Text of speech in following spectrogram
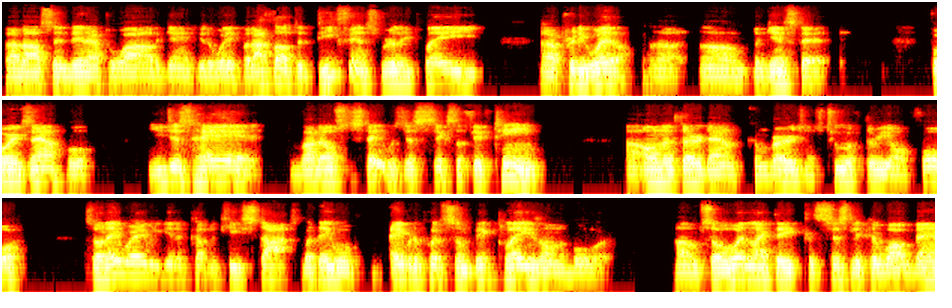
But also, and then after a while, the games get away. But I thought the defense really played uh, pretty well uh, um, against that. For example, you just had Valdosta State was just six of 15 uh, on the third down conversions, two of three on four. So they were able to get a couple of key stops, but they were able to put some big plays on the board. Um, so it wasn't like they consistently could walk down.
